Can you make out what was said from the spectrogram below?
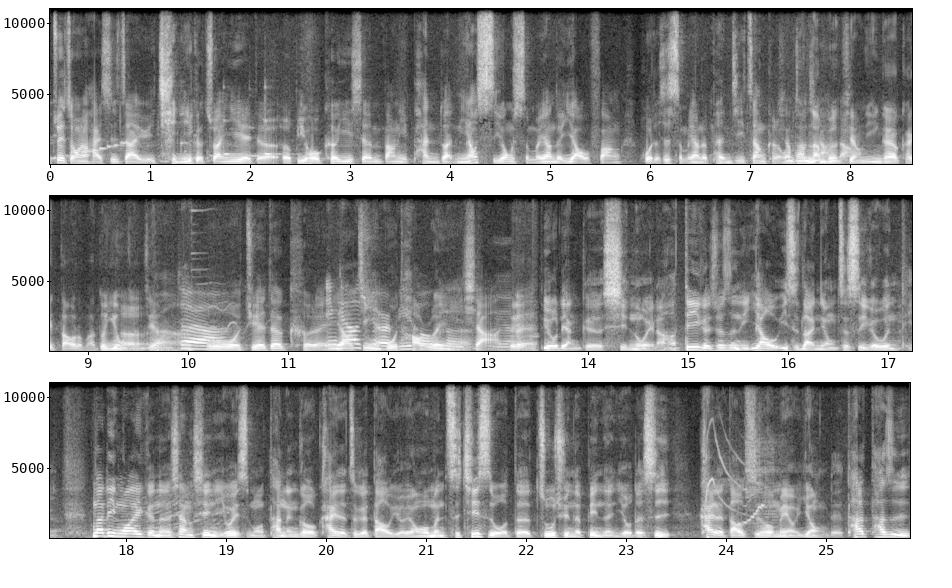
最重要还是在于请一个专业的耳鼻喉科医生帮你判断你要使用什么样的药方或者是什么样的喷剂，这样可能像他男朋友这样应该要开刀了吧？都用成这样了。对啊，我觉得可能要进一步讨论一下。对，有两个行为，然后第一个就是你药物一直滥用，这是一个问题。那另外一个呢，像心理为什么他能够开的这个刀有用？我们其实我的族群的病人有的是。开了刀之后没有用的，他他是，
